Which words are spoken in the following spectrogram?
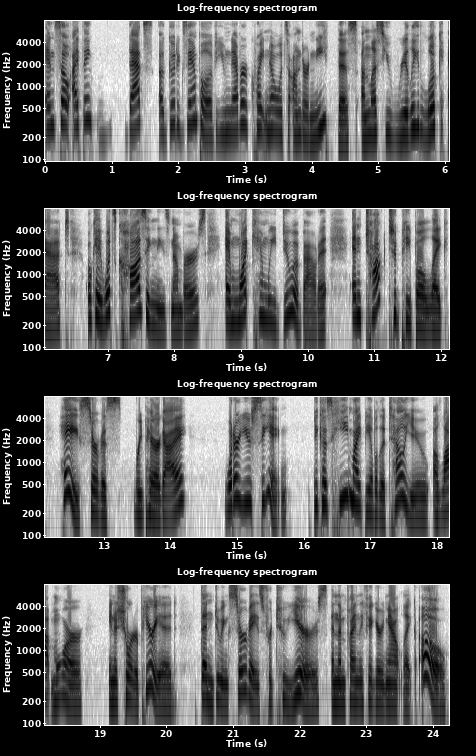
And so I think that's a good example of you never quite know what's underneath this unless you really look at okay what's causing these numbers and what can we do about it? And talk to people like hey service repair guy what are you seeing? Because he might be able to tell you a lot more in a shorter period than doing surveys for 2 years and then finally figuring out like oh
